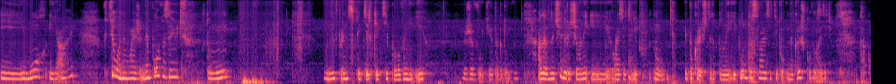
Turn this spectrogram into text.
і мох, і ягель. В цю вони майже не повзають, тому вони, в принципі, тільки в цій половині і живуть, я так думаю. Але вночі, до речі, вони і лазять і, ну, і по кришці. Тобто вони і тут десь лазять, і на кришку вилазять. Так,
